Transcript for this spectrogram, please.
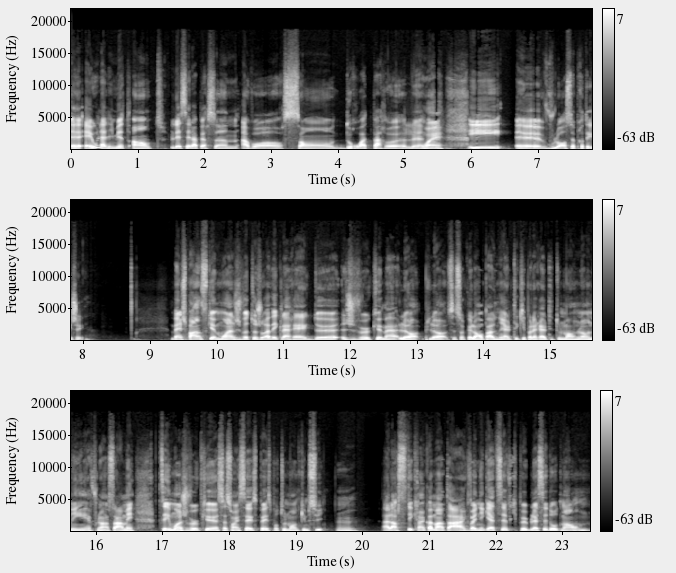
Euh, est où la limite entre laisser la personne avoir son droit de parole Ouais. et euh, vouloir se protéger? Ben, je pense que moi, je vais toujours avec la règle de je veux que ma. Là, là, c'est sûr que là, on parle d'une réalité qui n'est pas la réalité de tout le monde. Là, on est influenceur, mais tu sais, moi, je veux que ce soit un safe space pour tout le monde qui me suit. Alors, si tu écris un commentaire qui va être négatif, qui peut blesser d'autres mondes,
